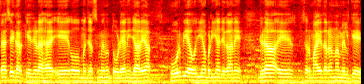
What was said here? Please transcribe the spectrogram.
ਪੈਸੇ ਕਰਕੇ ਜਿਹੜਾ ਹੈ, ਇਹ ਉਹ ਮੁਜੱਸਮੇ ਨੂੰ ਤੋੜਿਆ ਨਹੀਂ ਜਾ ਰਿਹਾ। ਹੋਰ ਵੀ ਇਹੋ ਜੀਆਂ ਬੜੀਆਂ ਜਗ੍ਹਾ ਨੇ, ਜਿਹੜਾ ਇਹ ਸਰਮਾਏਦਾਰਾਂ ਨਾਲ ਮਿਲ ਕੇ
